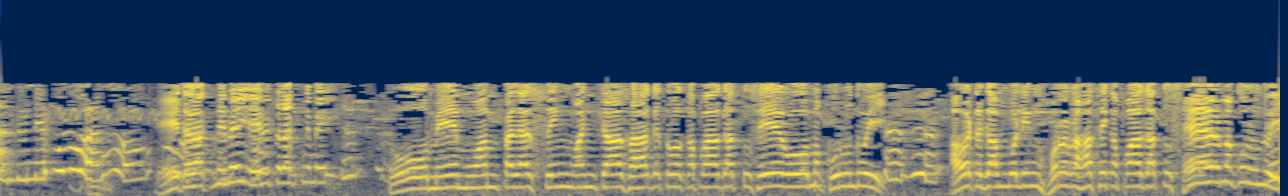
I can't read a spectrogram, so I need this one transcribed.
හඳුන්නේ පුළුවන්. ඒ තරක් නෙමෙයි ඒ විතරක් නෙමෙයි. තෝ මේ මුවන් පැලැස්සෙන් වංචා සහගතව කපාගත්තු සේරෝම කුරුඳුයි. අවට ගම් වලින් හොර රහසේ කපාගත්තු සේරම කුරුඳුයි.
